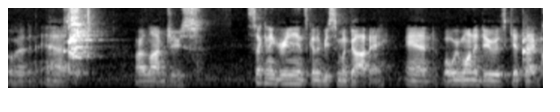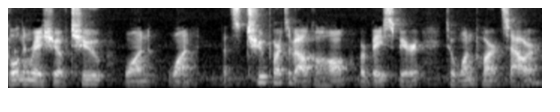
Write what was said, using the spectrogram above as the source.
go ahead and add our lime juice. Second ingredient is going to be some agave. And what we want to do is get that golden ratio of 2, 1, 1. That's two parts of alcohol or base spirit to one part sour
